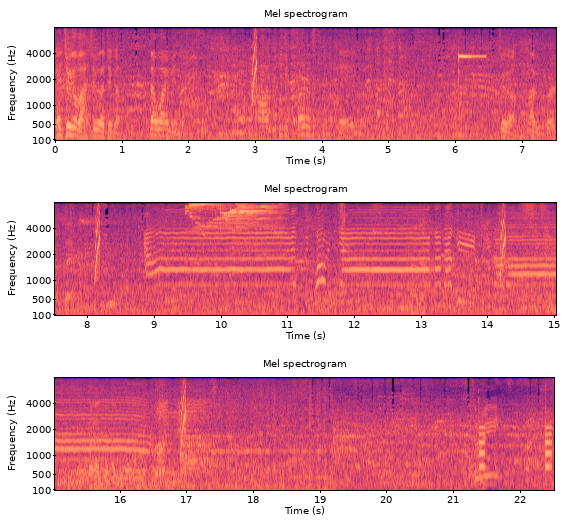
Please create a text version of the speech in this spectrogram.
哎，这个吧，这个这个，在外面的，Happy Birthday，这个 Happy Birthday，一个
